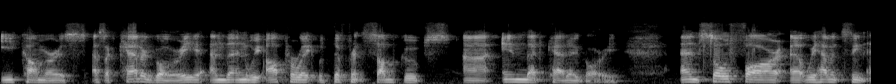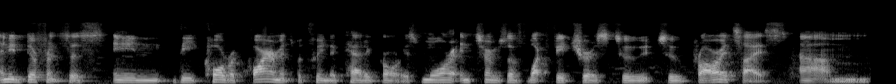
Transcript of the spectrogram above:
e-commerce as a category, and then we operate with different subgroups uh, in that category. And so far, uh, we haven't seen any differences in the core requirements between the categories, more in terms of what features to to prioritize. Um,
